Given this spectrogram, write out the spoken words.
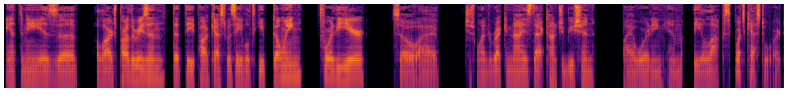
Anthony is a, a large part of the reason that the podcast was able to keep going for the year. So I just wanted to recognize that contribution by awarding him the Lock Sportscast Award.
